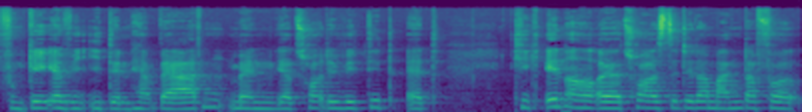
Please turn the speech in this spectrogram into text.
fungerer vi i den her verden. Men jeg tror, det er vigtigt at kigge indad, og jeg tror også, det er det, der er mange, der får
